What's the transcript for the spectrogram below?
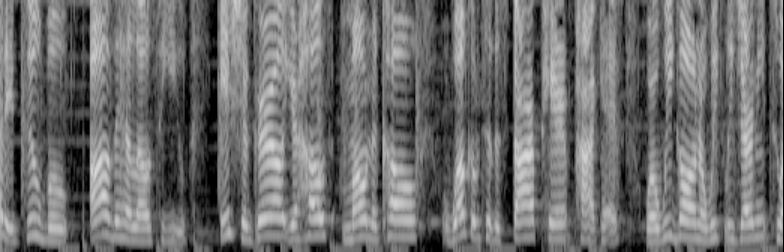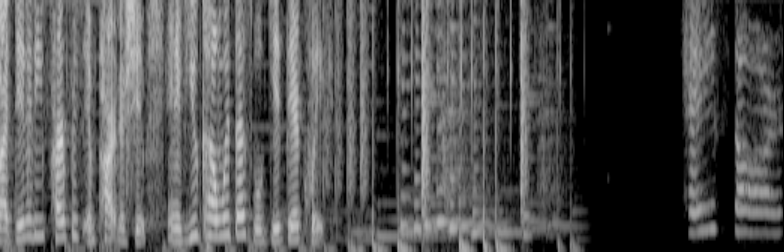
What it do, boo? All the hellos to you. It's your girl, your host, Mo Nicole. Welcome to the Star Parent Podcast, where we go on a weekly journey to identity, purpose, and partnership. And if you come with us, we'll get there quick. Hey, stars.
